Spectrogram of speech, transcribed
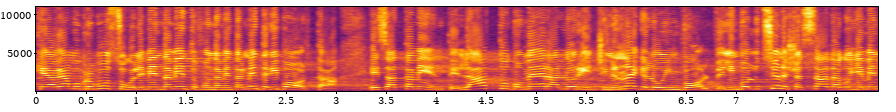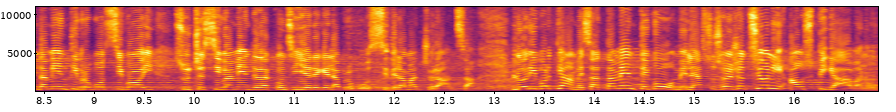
che, avevamo proposto con l'emendamento fondamentalmente riporta esattamente l'atto come era all'origine, non è che lo involve, l'involuzione c'è stata con gli emendamenti proposti poi successivamente dal consigliere che l'ha proposti, della maggioranza. Lo riportiamo esattamente come le associazioni auspicavano,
